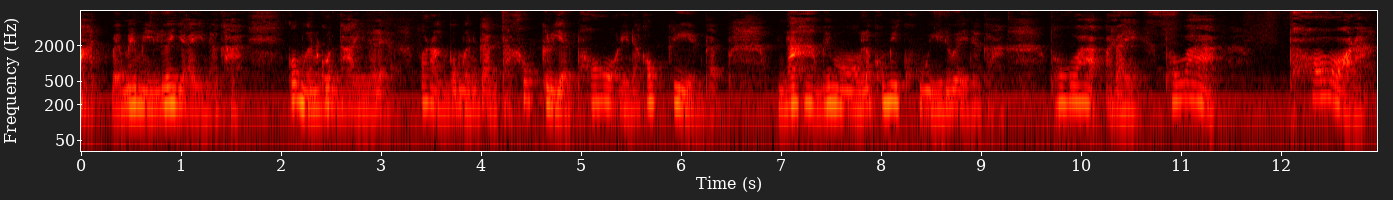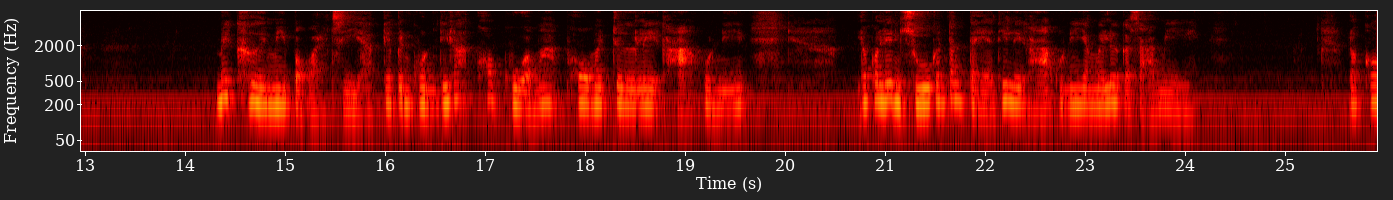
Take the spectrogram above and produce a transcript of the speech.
ตัดแบบไม่มีเลื่อยใยนะคะ ก็เหมือนคนไทยนั่นแหละฝรั่งก็เหมือนกันถ้าเขาเกลียดพ่อเลยนะเขาเกลียดแบบหน้าไม่มองแล้วเขาไม่คุยด้วยนะคะ เพราะว่าอะไรเพราะว่าพ่อนะไม่เคยมีประวัติเสีย แกเป็นคนที่รักครอบครัวมาก พอมาเจอเลขาคนนี้ แล้วก็เล่นชู้กันตั้งแต่ที่เลขาคนนี้ยังไม่เลิกกับสามี แล้วก็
